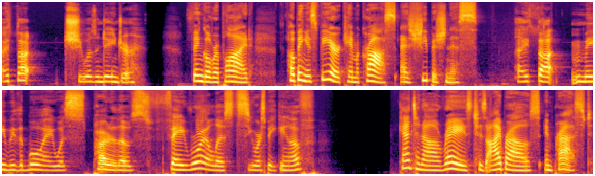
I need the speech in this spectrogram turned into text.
I thought she was in danger. Fingal replied, hoping his fear came across as sheepishness. I thought maybe the boy was part of those Fey royalists you were speaking of. Kentana raised his eyebrows, impressed.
